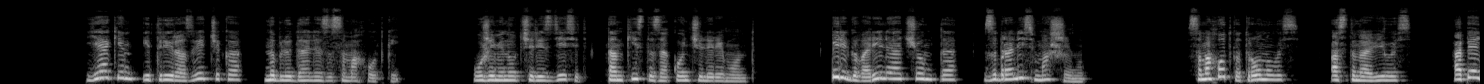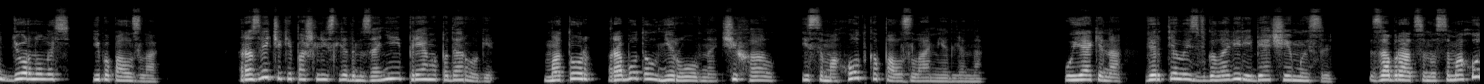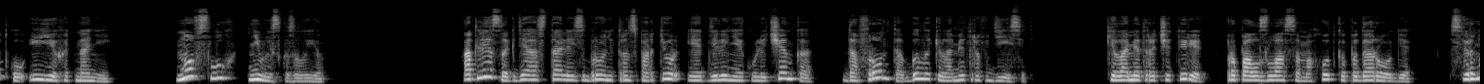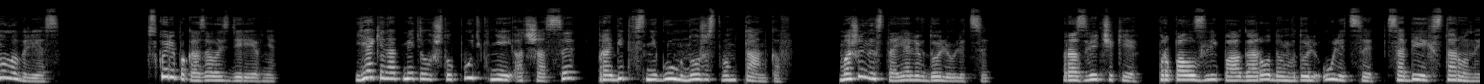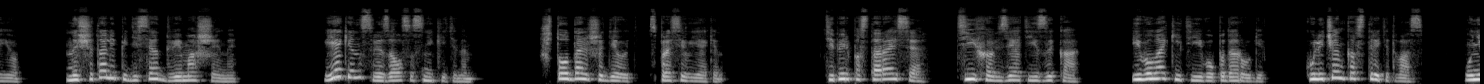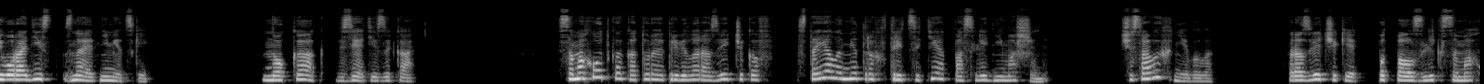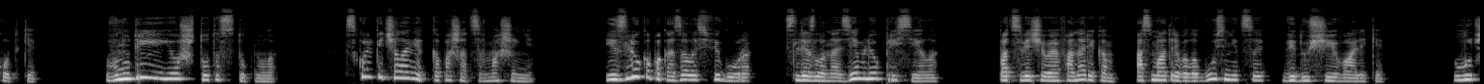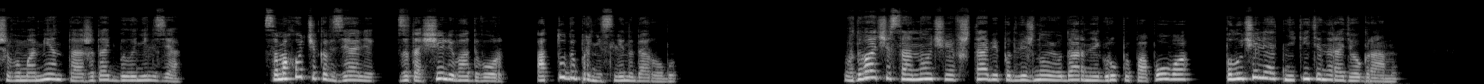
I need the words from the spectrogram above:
Якин и три разведчика наблюдали за самоходкой. Уже минут через десять танкисты закончили ремонт. Переговорили о чем-то, забрались в машину. Самоходка тронулась, остановилась, опять дернулась и поползла. Разведчики пошли следом за ней прямо по дороге. Мотор работал неровно, чихал, и самоходка ползла медленно. У Якина вертелась в голове ребячья мысль забраться на самоходку и ехать на ней, но вслух не высказал ее. От леса, где остались бронетранспортер и отделение Куличенко, до фронта было километров десять. Километра четыре проползла самоходка по дороге, свернула в лес. Вскоре показалась деревня. Якин отметил, что путь к ней от шоссе пробит в снегу множеством танков. Машины стояли вдоль улицы. Разведчики проползли по огородам вдоль улицы с обеих сторон ее. Насчитали 52 машины. Якин связался с Никитиным. «Что дальше делать?» — спросил Якин. «Теперь постарайся тихо взять языка и волоките его по дороге. Куличенко встретит вас. У него радист знает немецкий». Но как взять языка? Самоходка, которая привела разведчиков, стояла метрах в тридцати от последней машины. Часовых не было. Разведчики подползли к самоходке. Внутри ее что-то стукнуло. Сколько человек копошатся в машине? Из люка показалась фигура, слезла на землю, присела. Подсвечивая фонариком, осматривала гусеницы, ведущие валики. Лучшего момента ожидать было нельзя. Самоходчика взяли, затащили во двор, оттуда пронесли на дорогу. В два часа ночи в штабе подвижной ударной группы Попова получили от Никитина радиограмму.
